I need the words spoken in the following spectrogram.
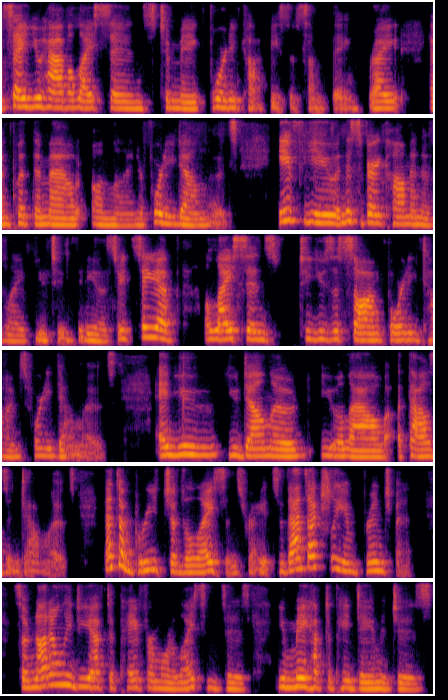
say you have a license to make 40 copies of something, right, and put them out online or 40 downloads. if you, and this is very common of like YouTube videos, so say you have a license to use a song 40 times, 40 downloads, and you you download, you allow a thousand downloads. That's a breach of the license, right? So that's actually infringement. So not only do you have to pay for more licenses, you may have to pay damages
